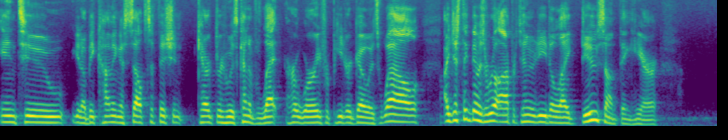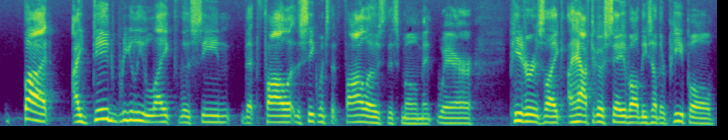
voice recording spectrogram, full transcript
into, you know, becoming a self-sufficient character who has kind of let her worry for Peter go as well. I just think there was a real opportunity to like do something here. But I did really like the scene that follow the sequence that follows this moment where Peter is like, I have to go save all these other people,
